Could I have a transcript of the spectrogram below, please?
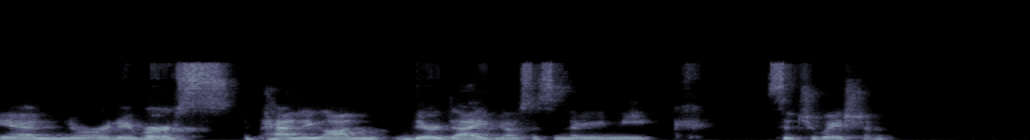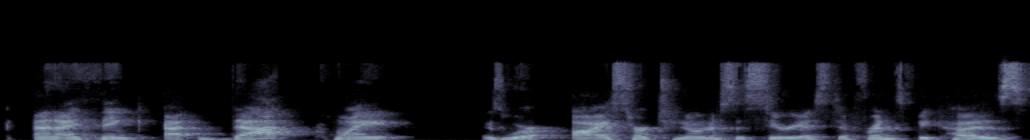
and neurodiverse, depending on their diagnosis and their unique situation. And I think at that point is where I start to notice a serious difference because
